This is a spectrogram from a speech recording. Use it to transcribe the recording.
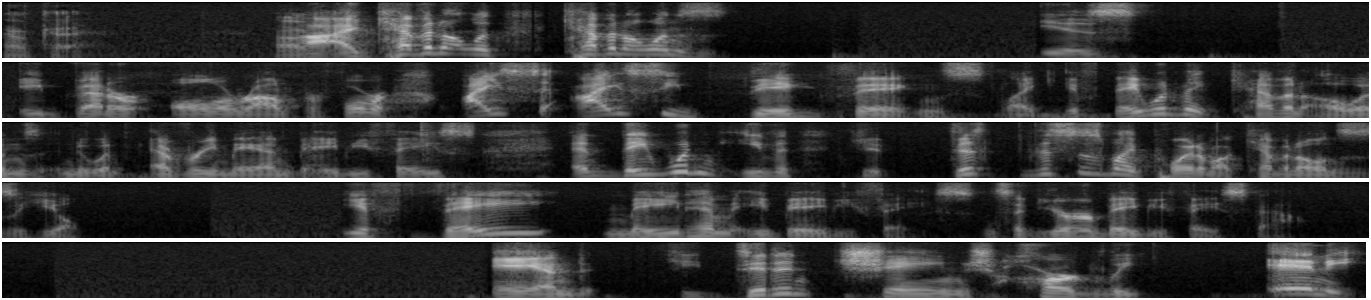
Okay. I Kevin Owens Kevin Owens is a better all around performer. I see, I see big things like if they would make Kevin Owens into an everyman babyface, and they wouldn't even this. This is my point about Kevin Owens as a heel. If they made him a babyface and said you're a babyface now, and he didn't change hardly any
